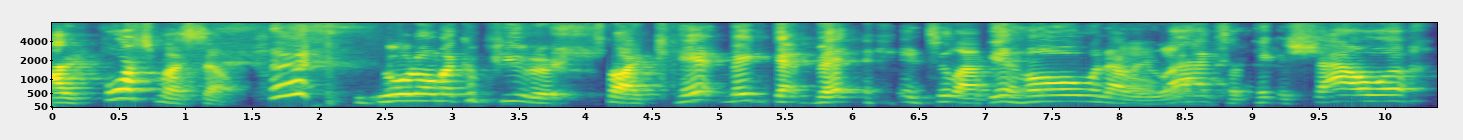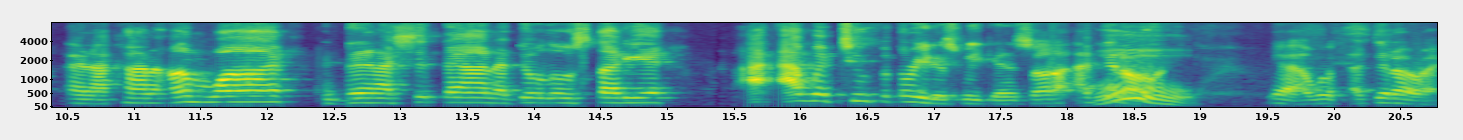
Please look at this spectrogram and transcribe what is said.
I force myself to do it on my computer, so I can't make that bet until I get home and I oh, relax, I take a shower, and I kind of unwind, and then I sit down, and I do a little studying. I, I went two for three this weekend, so I, I did all right. Yeah, I, went- I did all right.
